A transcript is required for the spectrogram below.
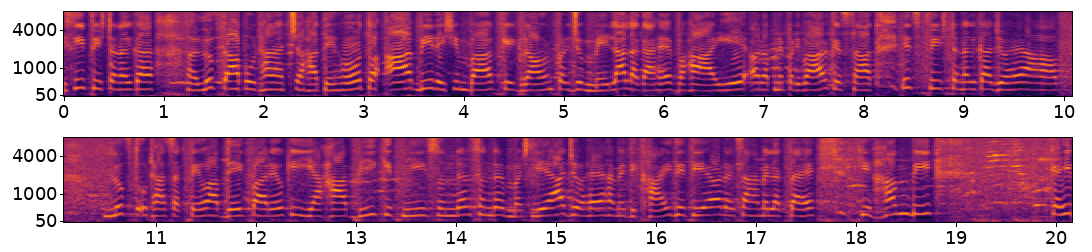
इसी फ़िश टनल का लुफ्त आप उठाना चाहते हो तो आप भी रेशिम बाग के ग्राउंड पर जो मेला लगा है, वहाँ आइए और अपने परिवार के साथ इस फ़िश टनल का जो है आप लुफ्त उठा सकते हो। आप देख पा रहे हो कि यहाँ भी कितनी सुंदर सुंदर मछलियाँ जो है हमें दिखाई देती है और ऐसा हमें लगता है कि हम भी कहीं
